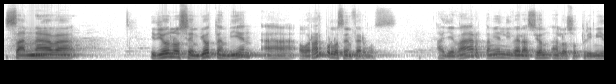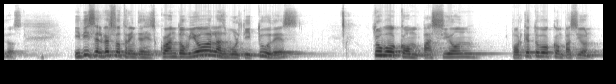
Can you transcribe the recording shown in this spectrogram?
Sanaba. Y Dios nos envió también a orar por los enfermos, a llevar también liberación a los oprimidos. Y dice el verso 36, cuando vio a las multitudes, tuvo compasión. ¿Por qué tuvo compasión?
